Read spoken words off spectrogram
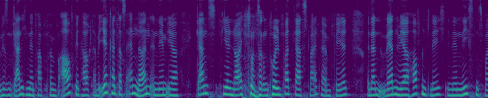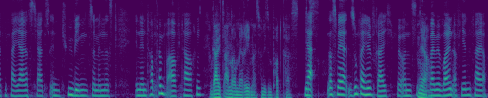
Wir sind gar nicht in den Top 5 aufgetaucht, aber ihr könnt das ändern, indem ihr ganz vielen Leuten unseren coolen Podcast weiterempfehlt. Und dann werden wir hoffentlich in den nächsten Spotify-Jahrescharts in Tübingen zumindest in den Top 5 auftauchen. Gar nichts anderes mehr reden als von diesem Podcast. Ja, Das, das wäre super hilfreich für uns, äh, Ja. weil wir wollen auf jeden Fall auf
